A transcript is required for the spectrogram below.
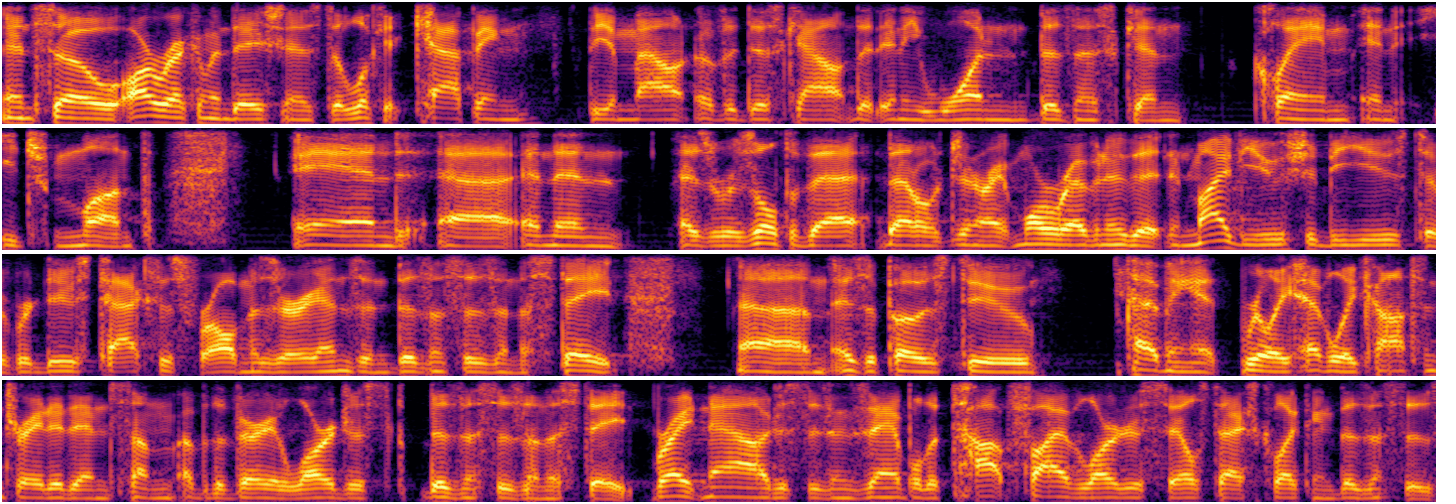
And so our recommendation is to look at capping the amount of the discount that any one business can claim in each month, and uh, and then as a result of that, that'll generate more revenue that, in my view, should be used to reduce taxes for all Missourians and businesses in the state, um, as opposed to having it really heavily concentrated in some of the very largest businesses in the state. Right now, just as an example, the top five largest sales tax collecting businesses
